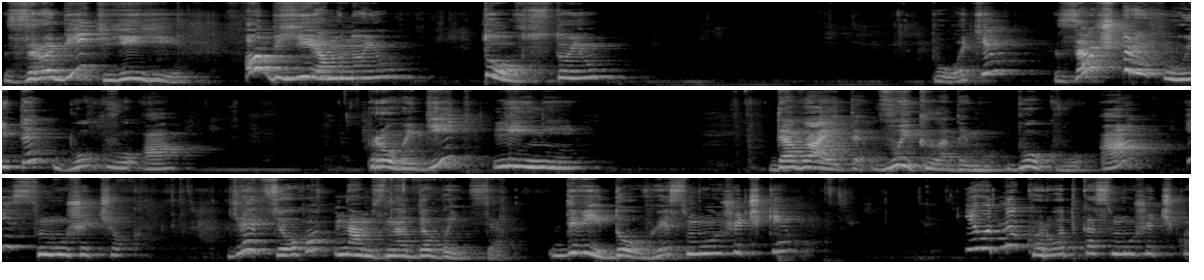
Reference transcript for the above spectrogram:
Зробіть її об'ємною, товстою. Потім заштрихуйте букву А. Проведіть лінії. Давайте викладемо букву А із смужечок. Для цього нам знадобиться дві довгі смужечки і одна коротка смужечка,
